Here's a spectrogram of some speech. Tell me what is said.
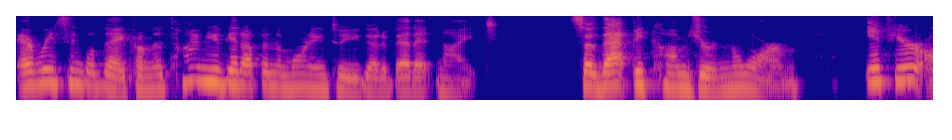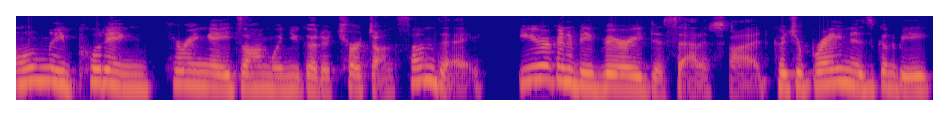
every single day from the time you get up in the morning till you go to bed at night. So that becomes your norm. If you're only putting hearing aids on when you go to church on Sunday, you're going to be very dissatisfied because your brain is going to be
